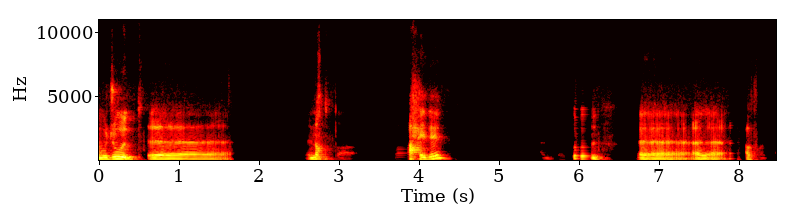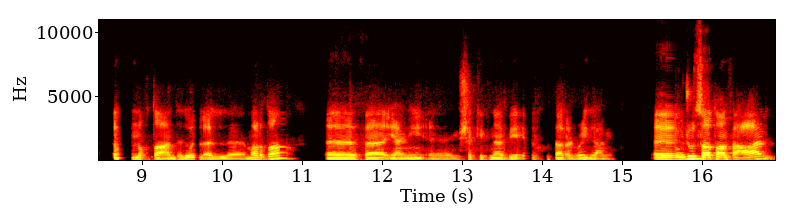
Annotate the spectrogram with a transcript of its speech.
وجود نقطة واحدة آه، آه، عفوا نقطة عند هدول المرضى آه، فيعني يشككنا بالخثار الوريدي العميق. وجود سرطان فعال،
